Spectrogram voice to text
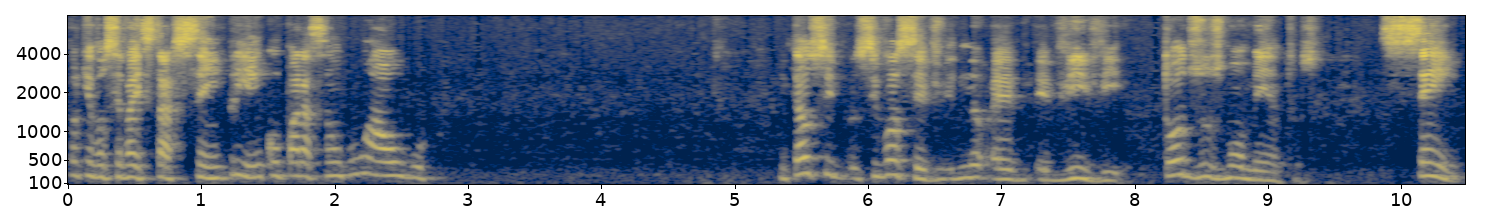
Porque você vai estar sempre em comparação com algo. Então, se, se você é, vive todos os momentos sem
